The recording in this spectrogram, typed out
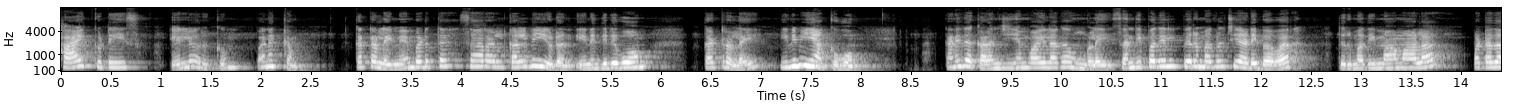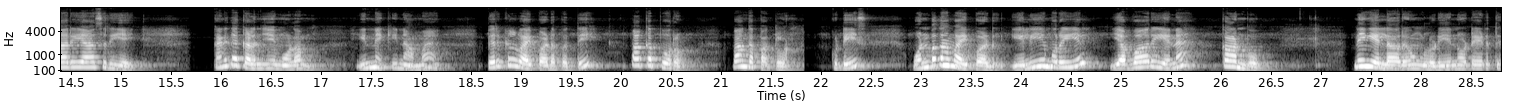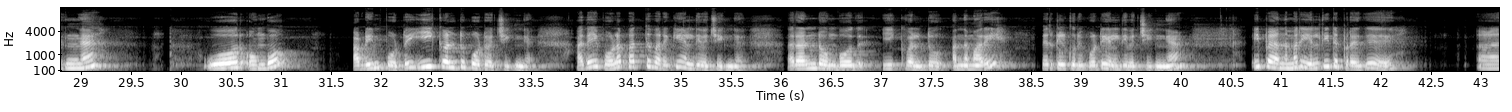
Hi குட்டீஸ். எல்லோருக்கும் வணக்கம். கற்றலை மேம்படுத்த சாரல் கல்வியுடன் இணைந்திடுவோம். கற்றலை இனிமையாக்குவோம். கணித களஞ்சியம் வாயிலாக உங்களை சந்திப்பதில் பெருமகிழ்ச்சி அடைபவர் திருமதி மாமாலா பட்டதாரி ஆசிரியை. கணித களஞ்சியம் மூலம் இன்னைக்கு நாம் பெருக்கல் வாய்ப்பாடை பற்றி பார்க்க போகிறோம் வாங்க பார்க்கலாம். குட்டீஸ் ஒன்பதாம் வாய்ப்பாடு எளிய முறையில் எவ்வாறு என காண்போம். நீங்கள் எல்லாரும் உங்களுடைய நோட்டை எடுத்துக்கோங்க. ஓர் ஒம்போ அப்படின்னு போட்டு ஈக்குவல் டு போட்டு வச்சுக்கோங்க. அதே போல் பத்து வரைக்கும் எழுதி வச்சுக்கோங்க. ரெண்டு ஒம்பது ஈக்குவல் டு அந்த மாதிரி பெருக்கல் குறி போட்டு எழுதி வச்சுக்கோங்க. இப்போ அந்த மாதிரி எழுதிட்ட பிறகு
